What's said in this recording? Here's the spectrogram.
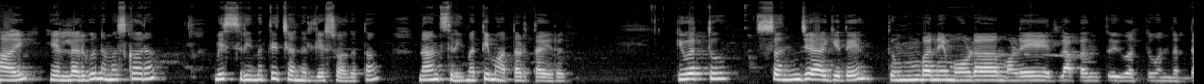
ಹಾಯ್ ಎಲ್ಲರಿಗೂ ನಮಸ್ಕಾರ. ಮಿಸ್ ಶ್ರೀಮತಿ ಚಾನಲ್ಗೆ ಸ್ವಾಗತ. ನಾನು ಶ್ರೀಮತಿ ಮಾತಾಡ್ತಾ ಇರೋದು. ಇವತ್ತು ಸಂಜೆ ಆಗಿದೆ. ತುಂಬಾ ಮೋಡ, ಮಳೆ ಎಲ್ಲ ಬಂತು ಇವತ್ತು. ಒಂದು ಅರ್ಧ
